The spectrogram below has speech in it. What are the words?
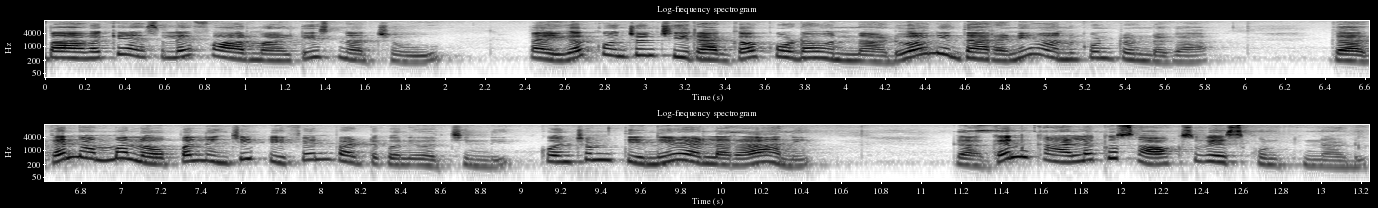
బావకి అసలే ఫార్మాలిటీస్ నచ్చవు. పైగా కొంచెం చిరాగ్గా కూడా ఉన్నాడు అని ధరణి అనుకుంటుండగా గగన్ అమ్మ లోపల నుంచి టిఫిన్ పట్టుకొని వచ్చింది. కొంచెం తిని వెళ్ళరా అని. గగన్ కాళ్ళకు సాక్స్ వేసుకుంటున్నాడు.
